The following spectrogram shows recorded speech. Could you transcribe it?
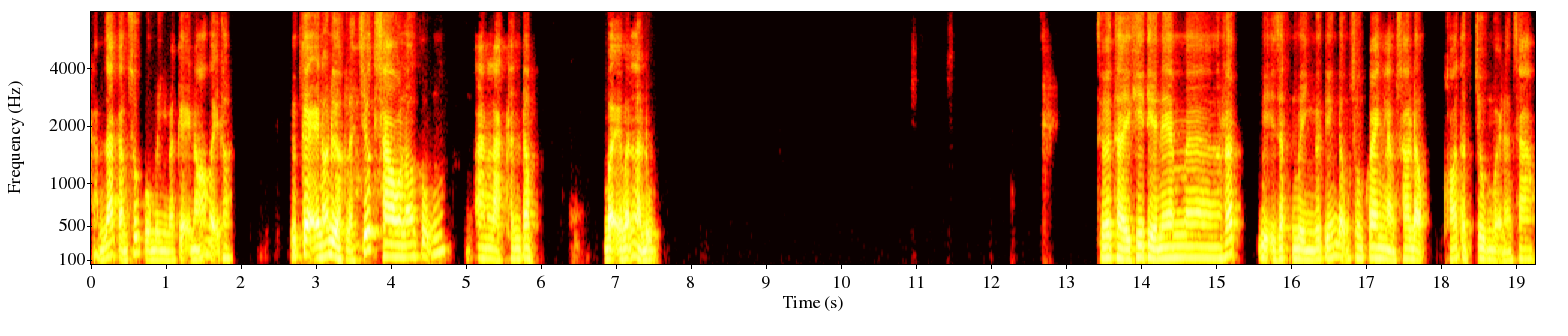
cảm giác cảm xúc của mình và kệ nó vậy thôi. Cứ kệ nó được là trước sau nó cũng an lạc thân tâm. Vậy vẫn là đúng. Thưa thầy khi thiền em ờ, rất bị giật mình với tiếng động xung quanh làm sao động? Khó tập trung vậy làm sao?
